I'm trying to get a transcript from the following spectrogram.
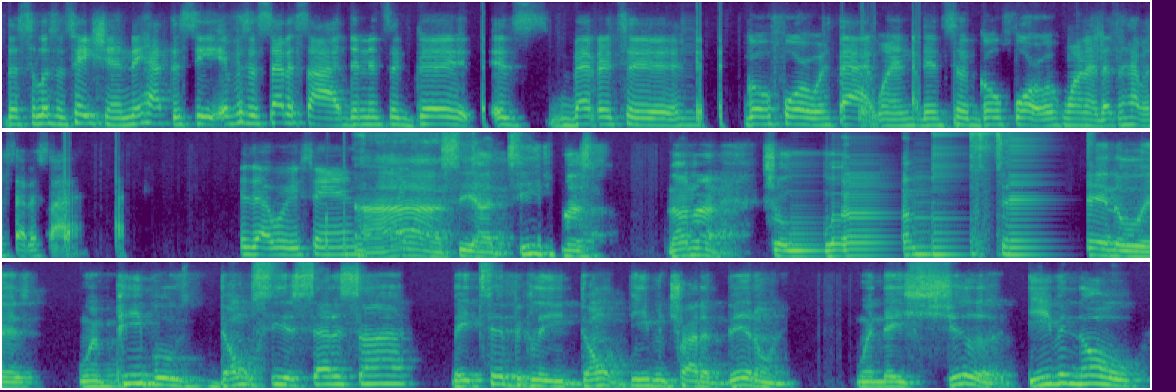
the solicitation, they have to see if it's a set aside, then it's a good it's better to go forward with that one than to go forward with one that doesn't have a set aside. Is that what you're saying? Ah, like, see, I teach my no, no. So what I'm saying though is when people don't see a set aside, they typically don't even try to bid on it when they should, even though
